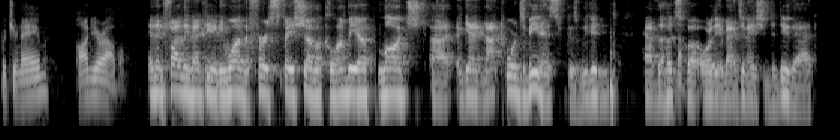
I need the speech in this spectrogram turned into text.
Put your name on your album. And then finally, 1981, the first space shuttle Columbia launched. Uh, again, not towards Venus because we didn't have the chutzpah no. or the imagination to do that.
